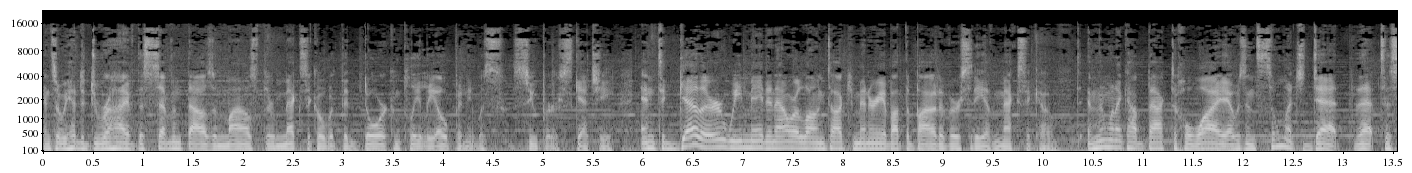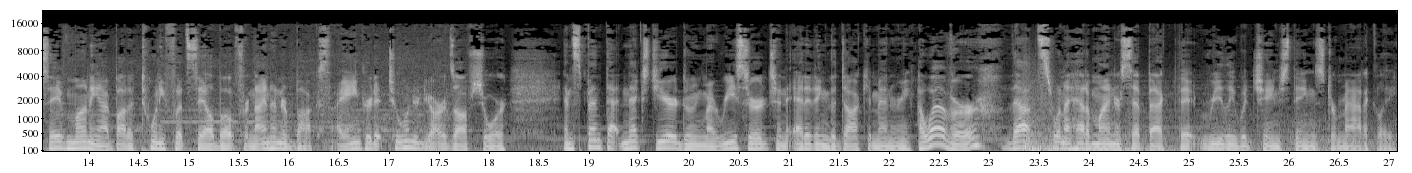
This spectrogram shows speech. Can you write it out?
and so we had to drive the 7,000 miles through Mexico with the door completely open. It was super sketchy. And together, we made an hour long documentary about the biodiversity of Mexico. And then when I got back to Hawaii, I was in so much debt that to save money, I bought a 20 foot sailboat for 900 bucks. I anchored it 200 yards offshore and spent that next year doing my research and editing the documentary. However, that's when I had a minor setback that really would change things dramatically.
